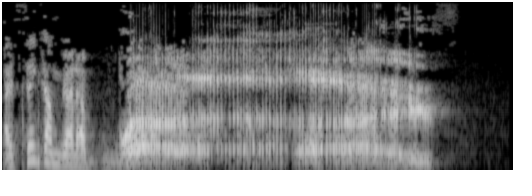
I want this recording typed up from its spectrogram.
I think I'm gonna.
